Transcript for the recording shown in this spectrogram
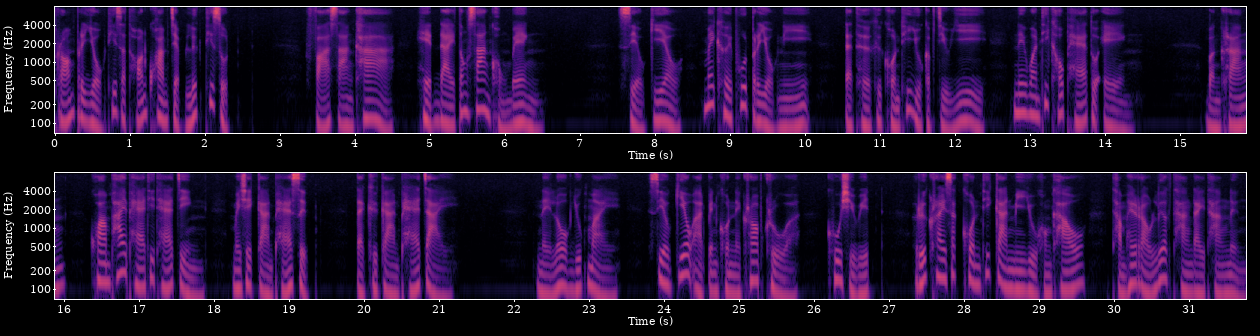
พร้อมประโยคที่สะท้อนความเจ็บลึกที่สุดฟ้าสางข้าเหตุใดต้องสร้างขงเบ้ง เสี่ยวเกี้ยวไม่เคยพูดประโยคนี้ แต่เธอคือคนที่อยู่กับจิวยี่ ในวันที่เขาแพ้ตัวเอง บางครั้ง ความพ่ายแพ้ที่แท้จริง ไม่ใช่การแพ้ศึก แต่คือการแพ้ใจ ในโลกยุคใหม่ เซียวเกี้ยวอาจเป็นคนในครอบครัว คู่ชีวิต หรือใครสักคนที่การมีอยู่ของเขาทำให้เราเลือกทางใดทางหนึ่ง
